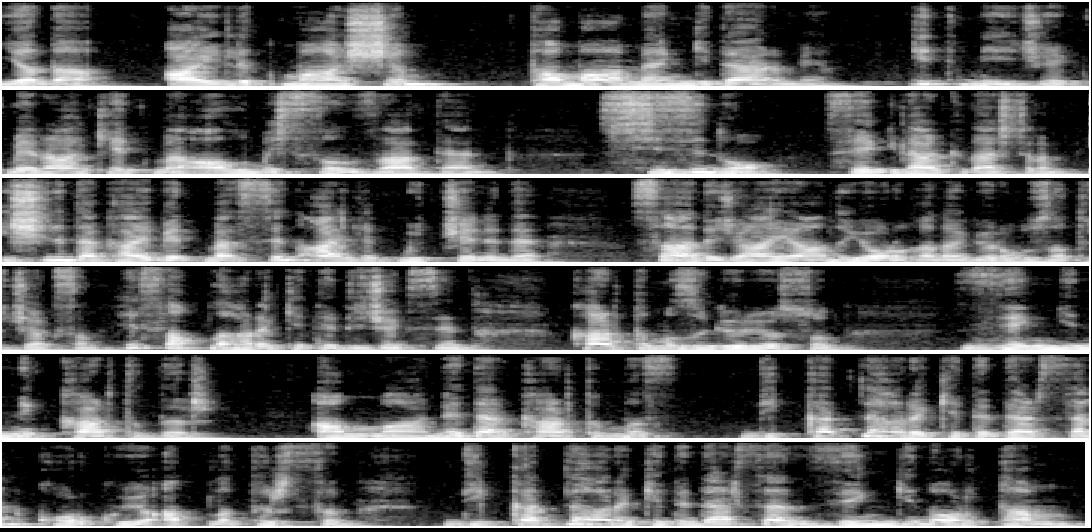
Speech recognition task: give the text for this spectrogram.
Ya da aylık maaşım tamamen gider mi? Gitmeyecek. Merak etme. Almışsın zaten. Sizin o sevgili arkadaşlarım. İşini de kaybetmezsin. Aylık bütçeni de. Sadece ayağını yorgana göre uzatacaksın. Hesaplı hareket edeceksin. Kartımızı görüyorsun. Zenginlik kartıdır. Ama ne der kartımız? Dikkatli hareket edersen korkuyu atlatırsın. Dikkatli hareket edersen zengin ortam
